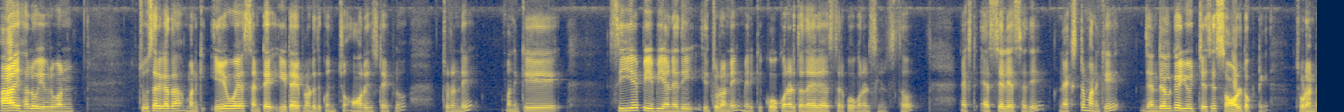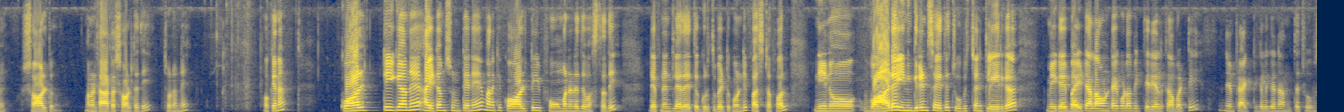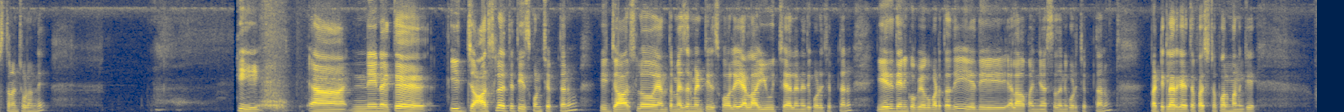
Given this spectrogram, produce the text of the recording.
Hi hello everyone. చూసారు కదా మనకి ఏఓఎస్ అంటే ఈ టైప్లో ఉంటుంది కొంచెం ఆరెంజ్ టైప్లో. చూడండి మనకి సిఏపిబి అనేది ఇది చూడండి మనకి కోకోనట్తో తయారు చేస్తారు కోకోనట్ స్లిప్స్తో. నెక్స్ట్ ఎస్ఎల్ఎస్ అది. నెక్స్ట్ మనకి జనరల్గా యూజ్ చేసే సాల్ట్ ఒకటి. చూడండి సాల్ట్. మన టాటా సాల్ట్ అది. చూడండి. ఓకేనా? క్వాలిటీగానే ఐటమ్స్ ఉంటేనే మనకి క్వాలిటీ ఫోమ్ అనేది వస్తుంది. డెఫినెట్లీ అదైతే గుర్తుపెట్టుకోండి. ఫస్ట్ ఆఫ్ ఆల్ నేను వాడే ఇంగ్రీడియంట్స్ అయితే చూపించాను క్లియర్గా మీకు అవి బయట ఎలా ఉంటాయి కూడా మీకు తెలియాలి కాబట్టి నేను ప్రాక్టికల్గానే అంతా చూపిస్తున్నాను చూడండి. కి నేనైతే ఈ జార్స్లో అయితే తీసుకొని చెప్తాను. ఈ జార్స్లో ఎంత మెజర్మెంట్ తీసుకోవాలి ఎలా యూజ్ చేయాలి అనేది కూడా చెప్తాను. ఏది దేనికి ఉపయోగపడుతుంది ఏది ఎలా పనిచేస్తుంది అని కూడా చెప్తాను. పర్టికులర్గా అయితే ఫస్ట్ ఆఫ్ ఆల్ మనకి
